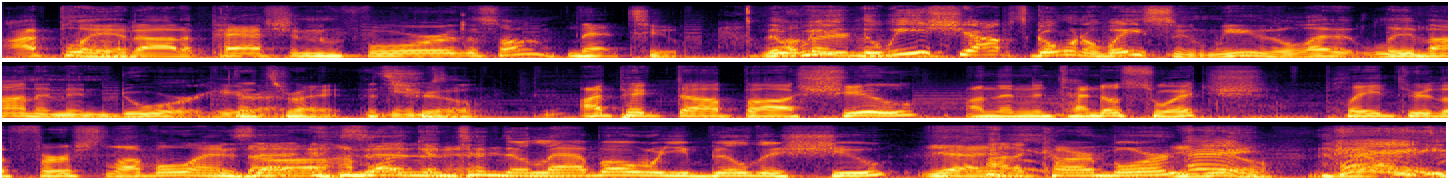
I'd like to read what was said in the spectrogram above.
I play it out of passion for the song. That too. The Wii, the Wii shop's going away soon. We need to let it live on and endure here. That's right. That's Gamezilla. true. I picked up uh, Shoe on the Nintendo Switch. Played through the first level, and Is that, uh, is I'm that a it. Nintendo Labo where you build a shoe Yeah. out of cardboard? Hey, do. hey,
